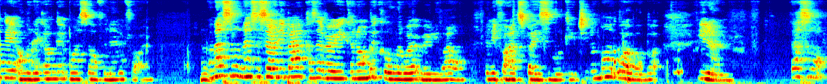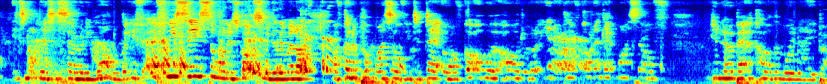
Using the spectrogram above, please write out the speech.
idea, I'm going to go and get myself an air fryer. And that's not necessarily bad because they're very economical and they work really well. And if I had space in my kitchen, I might buy one, but you know, that's not it's not necessarily wrong. But if, if we see someone who's got something and we're like, I've got to put myself into debt or I've got to work harder, you know, I've got to get myself, you know, a better car than my neighbour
